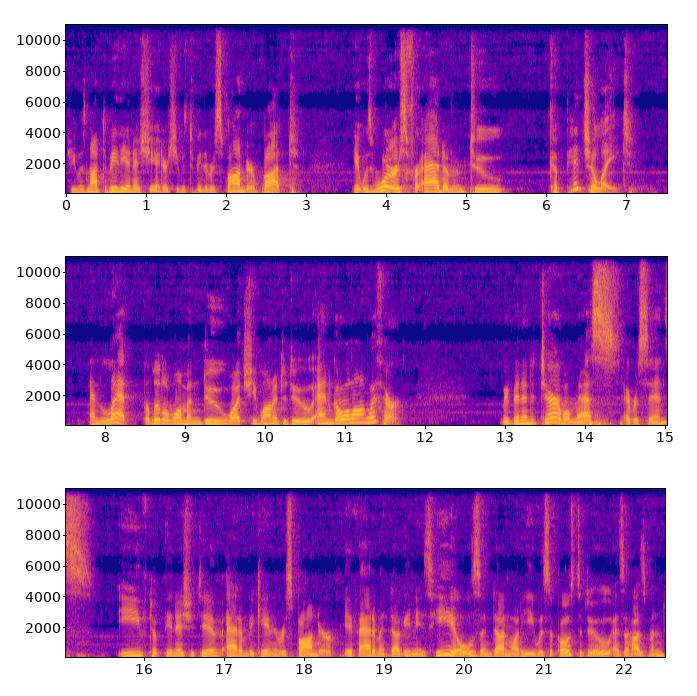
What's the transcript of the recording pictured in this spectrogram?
She was not to be the initiator, she was to be the responder. But it was worse for Adam to capitulate and let the little woman do what she wanted to do and go along with her. We've been in a terrible mess ever since. Eve took the initiative, Adam became the responder. If Adam had dug in his heels and done what he was supposed to do as a husband,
